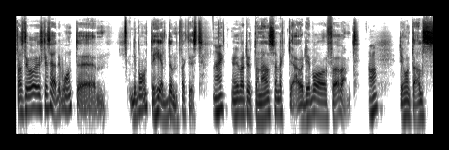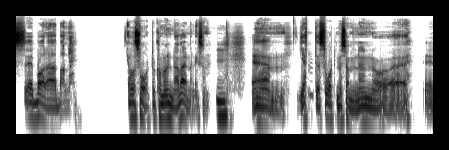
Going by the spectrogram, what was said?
Fast det var, jag ska säga, det var inte, det var inte helt dumt faktiskt. Nej. Jag har varit utomlands en vecka och det var för varmt. Ja. Det var inte alls eh, bara ball. Det var svårt att komma undan värmen liksom. Mm. Ehm, jättesvårt med sömnen och eh, eh,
